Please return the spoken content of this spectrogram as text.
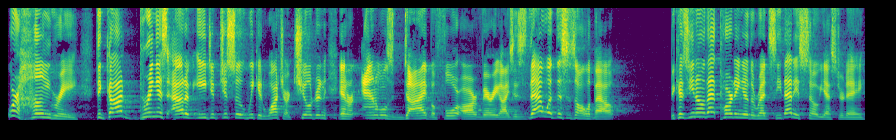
We're hungry. Did God bring us out of Egypt just so we could watch our children and our animals die before our very eyes? Is that what this is all about? Because you know, that parting of the Red Sea, that is so yesterday.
